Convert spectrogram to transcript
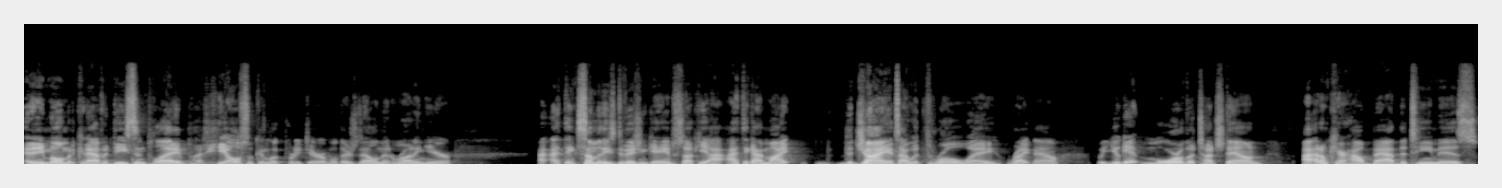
any moment could have a decent play, but he also can look pretty terrible. There's an element running here. I, think some of these division games, Stucky, I, I think I might the Giants I would throw away right now. But you get more of a touchdown. I don't care how bad the team is,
